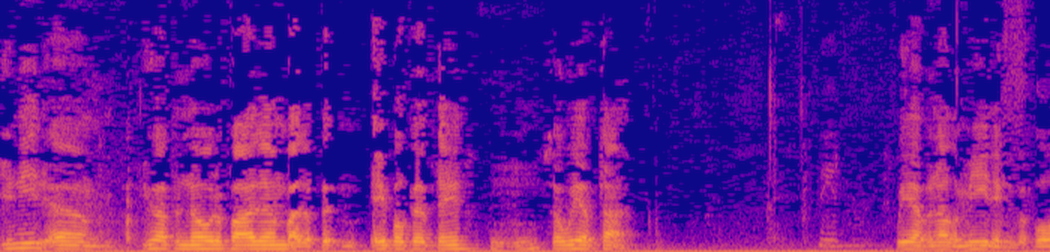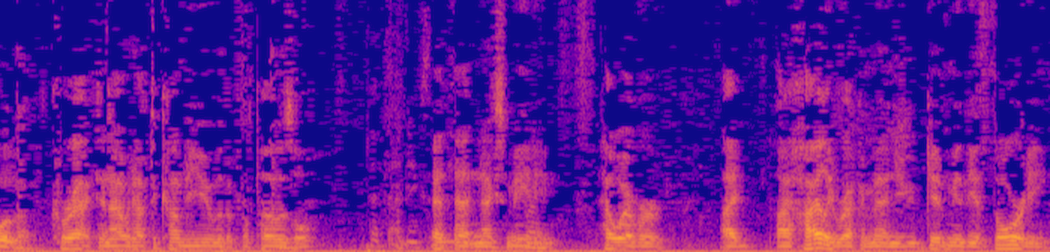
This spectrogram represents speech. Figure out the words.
you need, um, you have to notify them by the fi- April fifteenth, Mhm. so we have time. We have another meeting before then. Correct, and I would have to come to you with a proposal At that next at that next meeting. However, I, I highly recommend you give me the authority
